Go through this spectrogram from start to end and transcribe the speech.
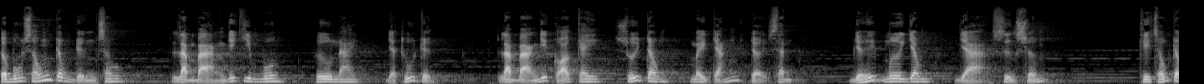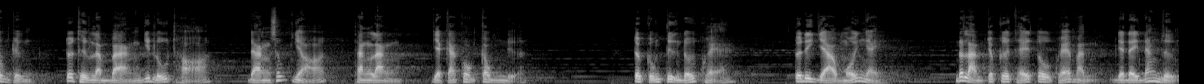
Tôi muốn sống trong rừng sâu, làm bạn với chim muông, hươu nai và thú rừng, làm bạn với cỏ cây, suối trong, mây trắng, trời xanh, với mưa giông và sương sớm. Khi sống trong rừng, tôi thường làm bạn với lũ thỏ, đàn sóc nhỏ, thằng lằn và cả con công nữa. Tôi cũng tương đối khỏe. Tôi đi dạo mỗi ngày. Nó làm cho cơ thể tôi khỏe mạnh và đầy năng lượng.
